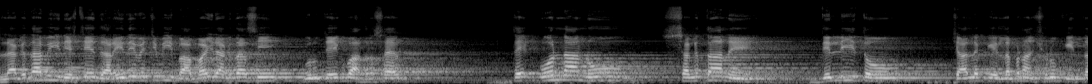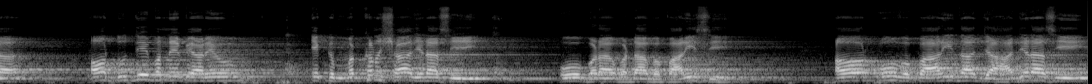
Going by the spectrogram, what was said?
ਲੱਗਦਾ ਵੀ ਰਿਸ਼ਤੇਦਾਰੀ ਦੇ ਵਿੱਚ ਵੀ ਬਾਬਾ ਹੀ ਲੱਗਦਾ ਸੀ, ਗੁਰੂ ਤੇਗ ਬਹਾਦਰ ਸਾਹਿਬ। ਤੇ ਉਹਨਾਂ ਨੂੰ ਸੰਗਤਾਂ ਨੇ ਦਿੱਲੀ ਤੋਂ ਚੱਲ ਕੇ ਲੱਭਣਾ ਸ਼ੁਰੂ ਕੀਤਾ। ਔਰ ਦੂਜੇ ਬੰਨੇ ਪਿਆਰਿਓ, ਇੱਕ ਮੱਖਣ ਸ਼ਾਹ ਜਿਹੜਾ ਸੀ ਉਹ ਬੜਾ ਵੱਡਾ ਵਪਾਰੀ ਸੀ ਔਰ ਉਹ ਵਪਾਰੀ ਦਾ ਜਹਾਜ਼ ਜਿਹੜਾ ਸੀ,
